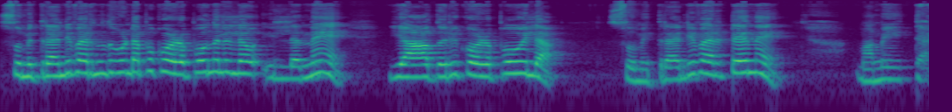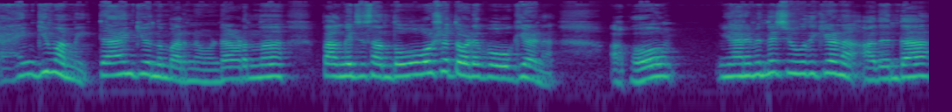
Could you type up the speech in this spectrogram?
സുമിത്രാന്റെ വരുന്നത് കൊണ്ട് അപ്പോൾ കുഴപ്പമൊന്നുമില്ലല്ലോ? ഇല്ലെന്നേ. യാതൊരു കുഴപ്പവുമില്ല. സുമിത്രാന്റെ വരട്ടേന്നേ. Mummy thank you mummy. Thank you എന്നും പറഞ്ഞുകൊണ്ട് അവിടെ നിന്ന് പങ്കജ് സന്തോഷത്തോടെ പോവുകയാണ്. അപ്പോൾ ഞാനവിന്ദ ചോദിക്കുകയാണ് അതെന്താ?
